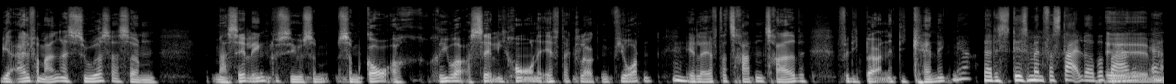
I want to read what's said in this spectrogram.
Vi har alt for mange ressourcer, som mig selv inklusiv, som, som går og river os selv i hårene efter klokken 14 Mm. eller efter 13.30, fordi børnene, de kan ikke mere. Ja, det, det er simpelthen for stejlt op ad bakke. ja.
